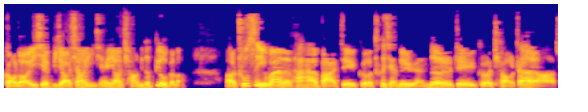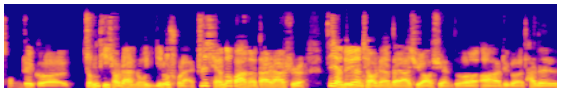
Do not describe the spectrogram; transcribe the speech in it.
搞到一些比较像以前一样强力的 build 了。啊，除此以外呢，他还把这个特遣队员的这个挑战啊，从这个整体挑战中移了出来。之前的话呢，大家是特遣队员挑战，大家需要选择啊这个它的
